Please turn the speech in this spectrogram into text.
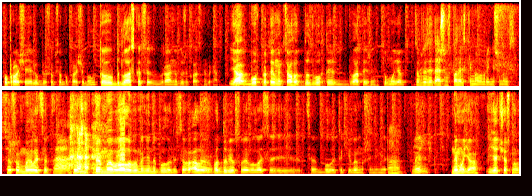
попроще, я люблю, щоб все попроще було. То, будь ласка, це реально дуже класний варіант. Я був противник цього до двох тиж... два тижні. Тому я Тобто ти теж господарським милом раніше мився. все, що милиться, Тим, тим мив голову мені не було до цього, але от довів своє волосся, і це були такі вимушені міри. Ага. Книжечка. Не моя. Я чесно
